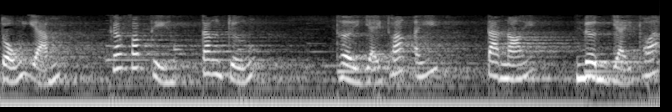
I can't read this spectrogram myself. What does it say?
tổn giảm, các pháp thiện tăng trưởng, thời giải thoát ấy, ta nói nên giải thoát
